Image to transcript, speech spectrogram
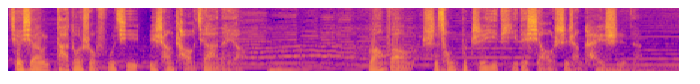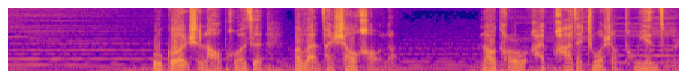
就像大多数夫妻日常吵架那样。往往是从不值一提的小事上开始的，不过是老婆子把晚饭烧好了，老头还趴在桌上通烟嘴儿，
